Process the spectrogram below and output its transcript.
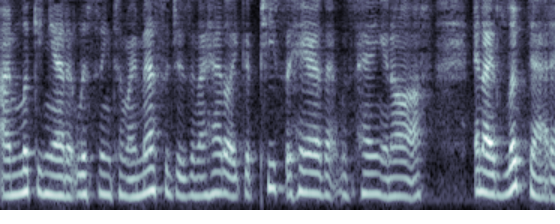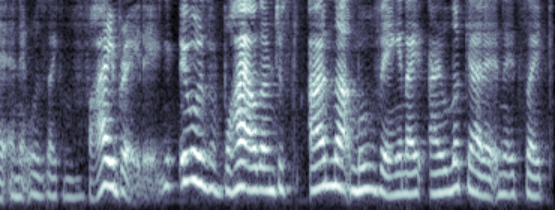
I'm looking at it, listening to my messages, and I had like a piece of hair that was hanging off, and I looked at it, and it was like vibrating. It was wild. I'm just, I'm not moving, and I, I look at it, and it's like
